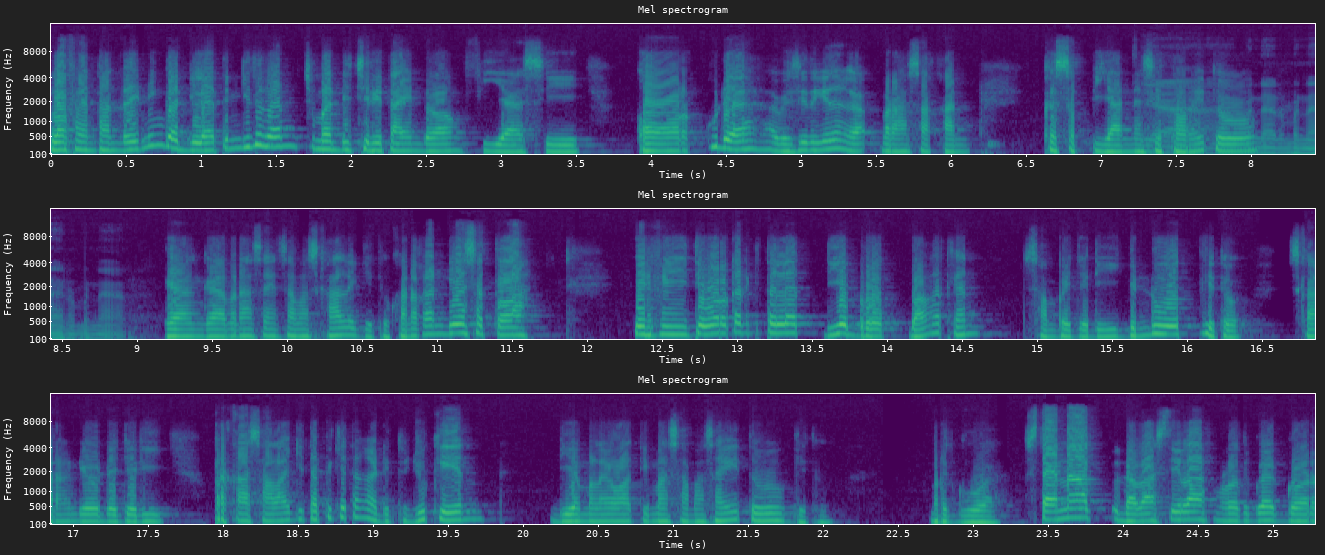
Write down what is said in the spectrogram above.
Love and Thunder ini nggak diliatin gitu kan, cuma diceritain doang via si Korg. Udah habis itu kita nggak merasakan kesepiannya si Ya, Thor itu. Benar benar benar. nggak nggak merasain sama sekali gitu. Karena kan dia setelah Infinity War kan kita lihat dia broke banget kan? Sampai jadi gendut gitu. Sekarang dia udah jadi perkasa lagi tapi kita nggak ditunjukin. Dia melewati masa-masa itu gitu menurut gua. Stand up udah pastilah menurut gua Gor.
